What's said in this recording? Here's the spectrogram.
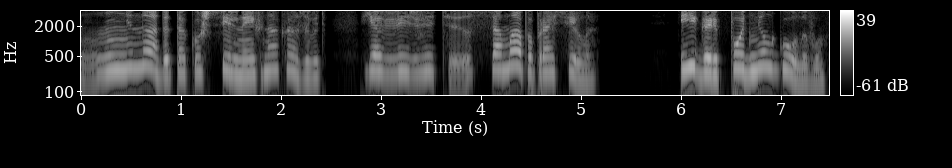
«Не надо так уж сильно их наказывать. Я ведь, ведь сама попросила». Игорь поднял голову,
